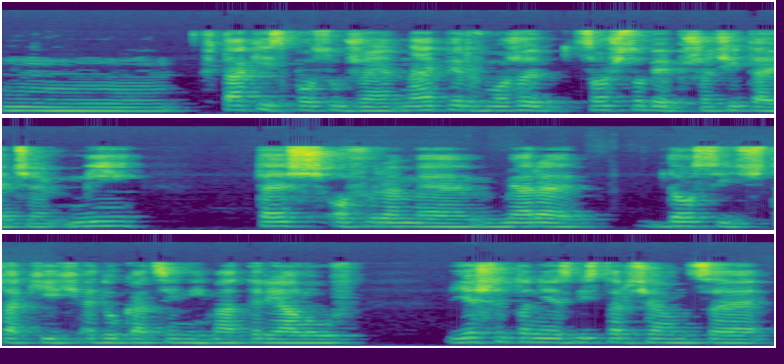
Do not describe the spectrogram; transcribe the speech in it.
mm, w taki sposób, że najpierw może coś sobie przeczytajcie. Mi też oferujemy w miarę dosyć takich edukacyjnych materiałów. Jeśli to nie jest wystarczające,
